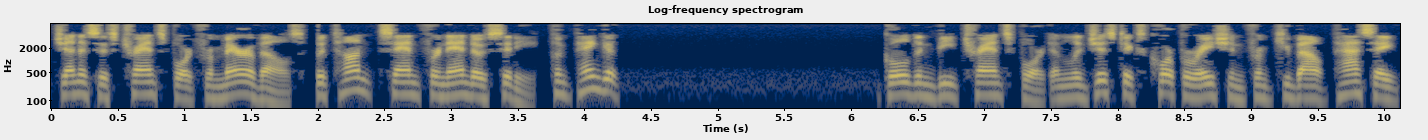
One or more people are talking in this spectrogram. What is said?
Genesis Transport from Mariveles, Bataan, San Fernando City, Pampanga Golden Bee Transport and Logistics Corporation from Cubao, Pasay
